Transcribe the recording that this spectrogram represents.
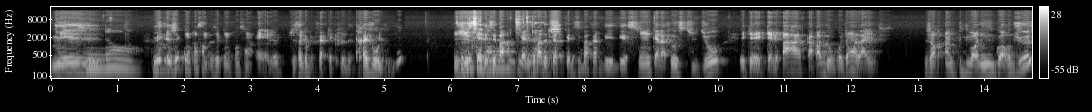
Mais, Non. mais j'ai confiance en confiance en elle. Je sais qu'elle peut faire quelque chose de très joli. Juste qu'elle les essaie pas, qu'elle pas de faire, qu'elle pas faire des, des sons qu'elle a fait au studio et qu'elle qu'elle est pas capable de reproduire en live. Genre un Good Morning Gorgeous.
